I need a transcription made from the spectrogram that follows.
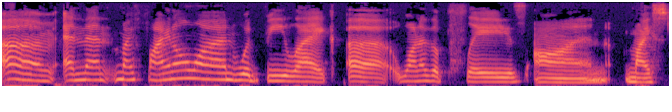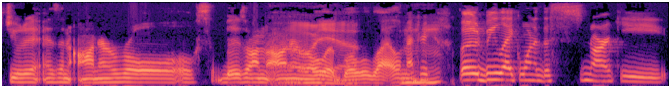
Um, and then my final one would be like uh, one of the plays on my student as an honor roll is on the honor Oh, roll yeah. at blah blah blah elementary. Mhm. But it would be like one of the snarky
